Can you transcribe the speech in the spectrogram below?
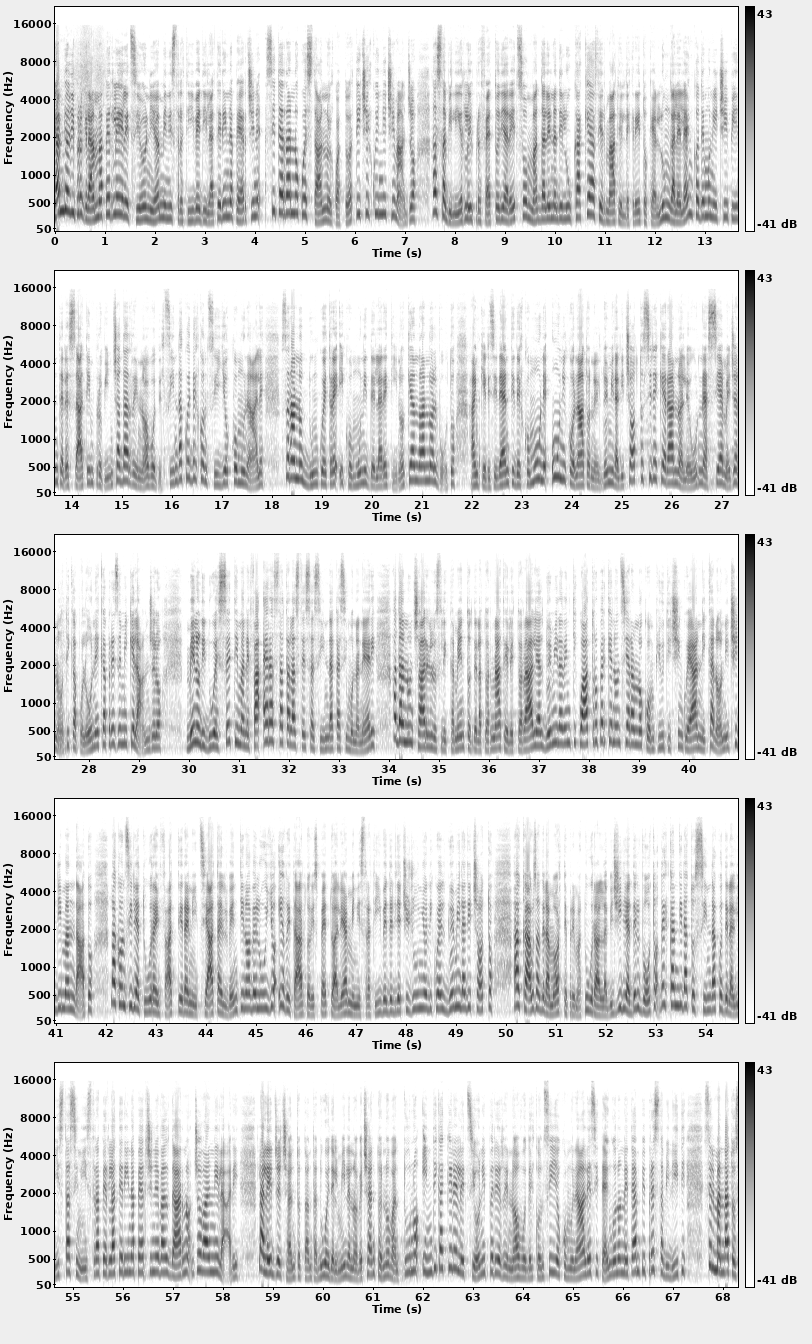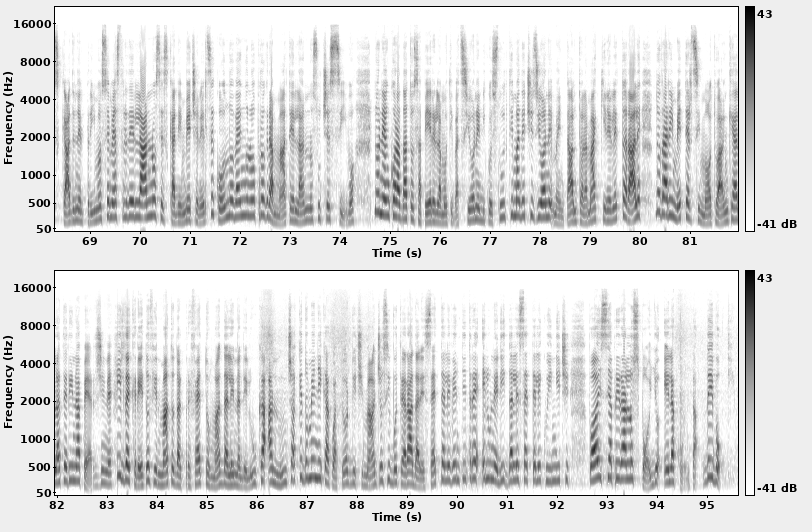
Cambio di programma per le elezioni amministrative di Laterina Pergine si terranno quest'anno il 14 e il 15 maggio. A stabilirlo il prefetto di Arezzo Maddalena De Luca che ha firmato il decreto che allunga l'elenco dei municipi interessati in provincia dal rinnovo del sindaco e del consiglio comunale. Saranno dunque tre i comuni dell'Aretino che andranno al voto. Anche i residenti del comune, unico nato nel 2018, si recheranno alle urne assieme ai già noti Capolone e Caprese Michelangelo. Meno di due settimane fa era stata la stessa sindaca Simona Neri ad annunciare lo slittamento della tornata elettorale al 2024 perché non si erano compiuti cinque anni canonici di mandato. La consigliatura infatti era iniziata il 29 luglio in ritardo rispetto alle amministrative del 10 giugno di quel 2018 a causa della morte prematura alla vigilia del voto del candidato sindaco della lista sinistra per la Terina Pergine Valdarno Giovanni Lari. La legge 180 42 del 1991 indica che le elezioni per il rinnovo del Consiglio Comunale si tengono nei tempi prestabiliti se il mandato scade nel primo semestre dell'anno, se scade invece nel secondo vengono programmate l'anno successivo. Non è ancora dato sapere la motivazione di quest'ultima decisione, ma intanto la macchina elettorale dovrà rimettersi in moto anche alla Terina Pergine. Il decreto firmato dal prefetto Maddalena De Luca annuncia che domenica 14 maggio si voterà dalle 7 7 alle 23 e lunedì dalle 7 alle 15. Poi si aprirà lo spoglio e la conta dei voti.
